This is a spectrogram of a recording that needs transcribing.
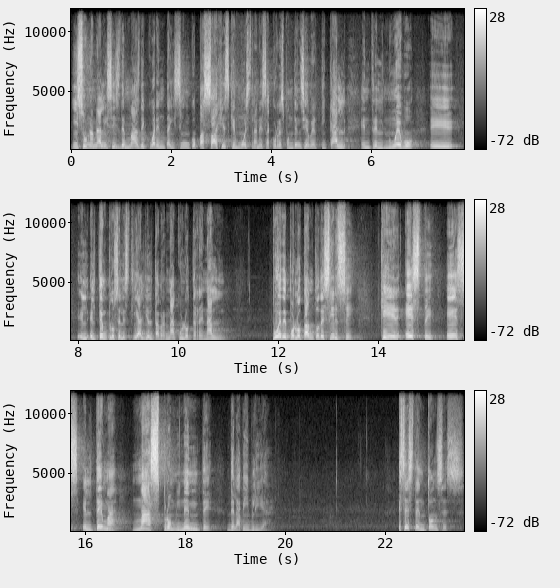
hizo un análisis de más de 45 pasajes que muestran esa correspondencia vertical entre el nuevo eh, el, templo celestial y el tabernáculo terrenal. Puede, por lo tanto, decirse que este es el tema más prominente de la Biblia. ¿Es este entonces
